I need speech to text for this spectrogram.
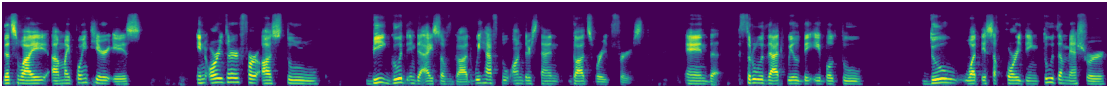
that's why uh, my point here is in order for us to be good in the eyes of God, we have to understand God's word first. And through that, we'll be able to do what is according to the measure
